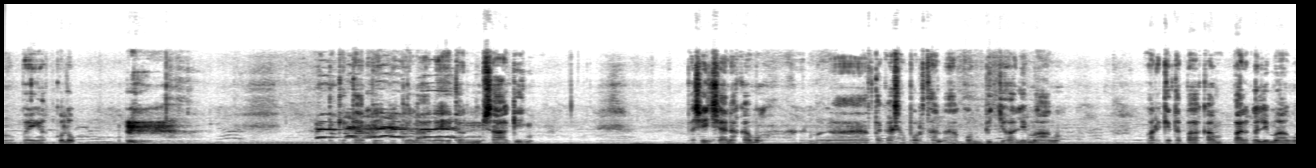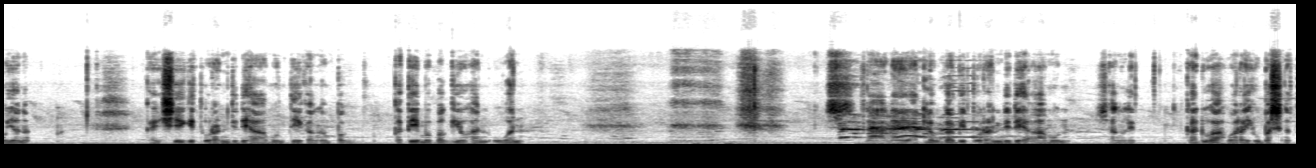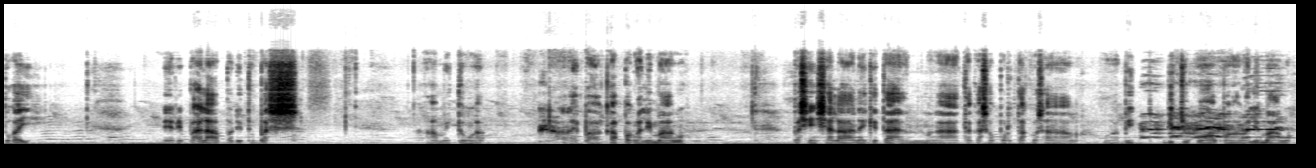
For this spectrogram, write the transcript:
Mga pahinga kulok. Hindi kita pipitula na itong saging. Pasensya na kamo. Ang mga taga-supportan akong video alimango. Mari kita pa kampal ng limango yan. Kay sigit uran di dihamon tikang ang pagkati mabagyohan uwan. Nanay adlaw gabit uran di dihamon. Sanglit kaduha waray hubas nga tuhay. Diri pahalapan dito bas. Um, ito nga ay pa kapangalimango. Pasensya lang na kita mga taga-suporta ko sa mga vid- video ko pangalimango.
